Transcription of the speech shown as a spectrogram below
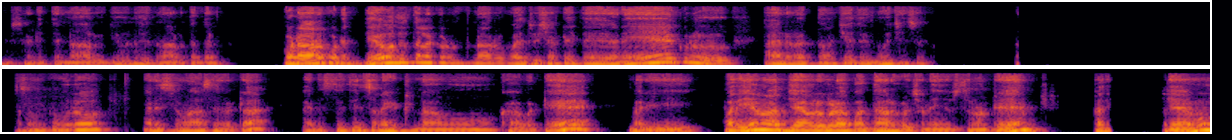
చూసినట్టయితే నాలుగు జీవులు నాలుగు కథలు కొడాను కూడా దేవదూతలు అక్కడ ఉంటున్నారు. మరి చూసినట్టయితే అనేకులు ఆయన రక్తం చేతికి మోచేశారు సముఖములో ఆయన సింహాసనం ఆయన స్థుతించనట్టున్నాము కాబట్టి మరి పదిహేను అధ్యాయంలో కూడా పద్నాలుగు వచ్చిన ఏం చూస్తుంటే పది అధ్యాయము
